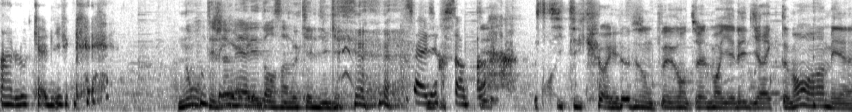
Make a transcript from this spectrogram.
un local du quai. Non, On t'es jamais aller. allé dans un local du guet. Ça a l'air sympa. Si t'es curieuse, on peut éventuellement y aller directement, hein, mais euh,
